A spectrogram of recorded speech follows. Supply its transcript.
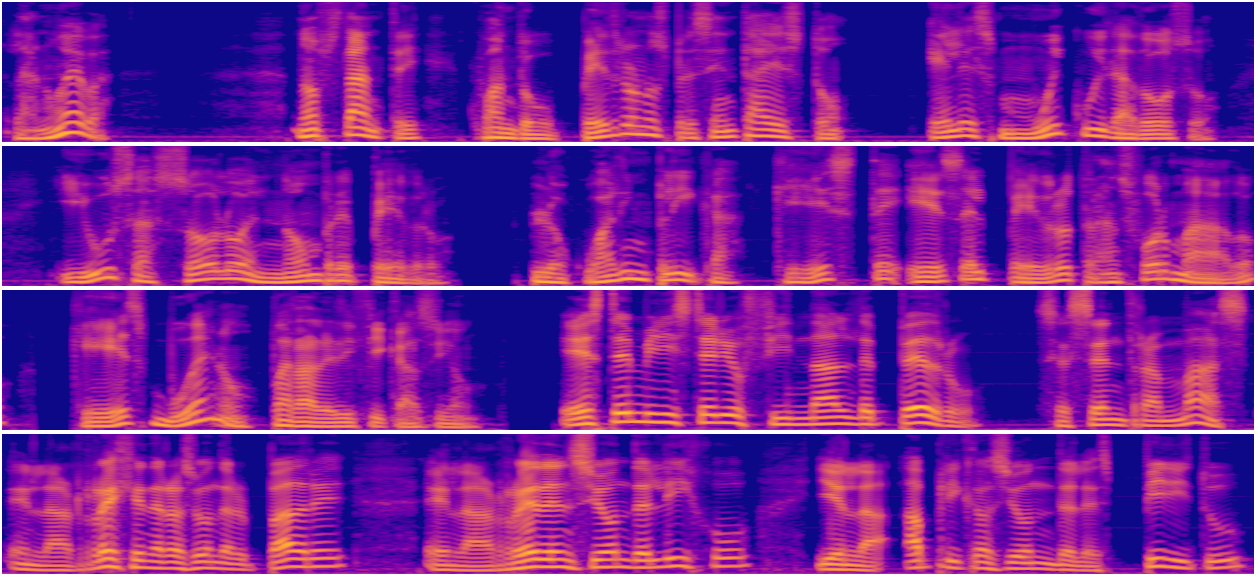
la nueva. No obstante, cuando Pedro nos presenta esto, él es muy cuidadoso y usa solo el nombre Pedro, lo cual implica que este es el Pedro transformado que es bueno para la edificación. Este ministerio final de Pedro se centra más en la regeneración del Padre, en la redención del Hijo y en la aplicación del Espíritu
